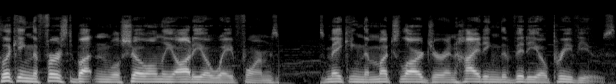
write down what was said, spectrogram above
Clicking the first button will show only audio waveforms, making them much larger and hiding the video previews.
